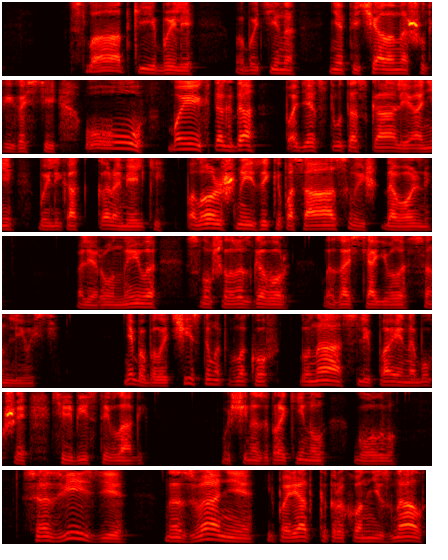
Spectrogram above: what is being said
Сладкие были, баба Тина не отвечала на шутки гостей. у, -у мы их тогда по детству таскали, они были как карамельки. Положишь на язык и посасываешь, довольный. Валера уныло слушал разговор, глаза стягивала сонливость. Небо было чистым от облаков, луна слепая, набухшая серебристой влагой. Мужчина запрокинул голову. Созвездие, название и порядок, которых он не знал,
